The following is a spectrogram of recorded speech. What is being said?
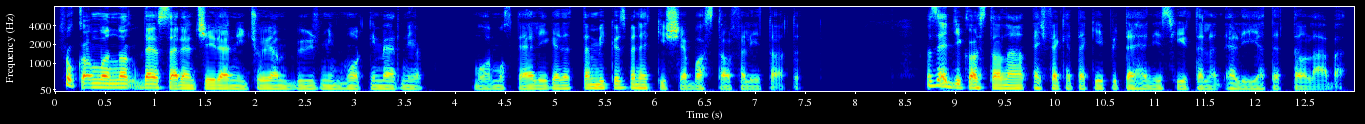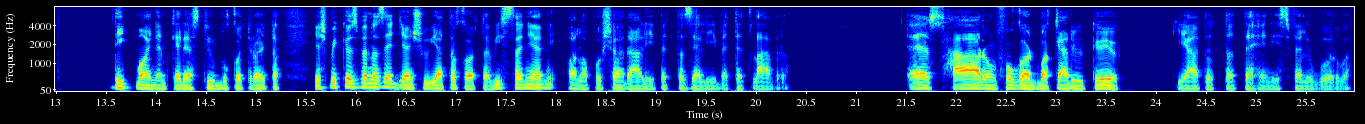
Sokan vannak, de szerencsére nincs olyan bűz, mint Mortimernél, mormogta elégedetten, miközben egy kisebb asztal felé tartott. Az egyik asztalnál egy fekete képű tehenész hirtelen eléje tette a lábát. Dick majdnem keresztül bukott rajta, és miközben az egyensúlyát akarta visszanyerni, alaposan rálépett az elébe tett lábra. – Ez három fogadba kerül, kölyök! – kiáltotta a tehenész felugorva.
